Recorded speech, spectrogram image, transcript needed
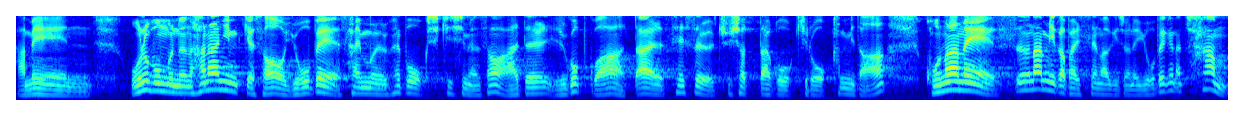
아멘. 오늘 본문은 하나님께서 욥의 삶을 회복시키시면서 아들 일곱과 딸 셋을 주셨다고 기록합니다. 고난의 쓰나미가 발생하기 전에 욥에게는 참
